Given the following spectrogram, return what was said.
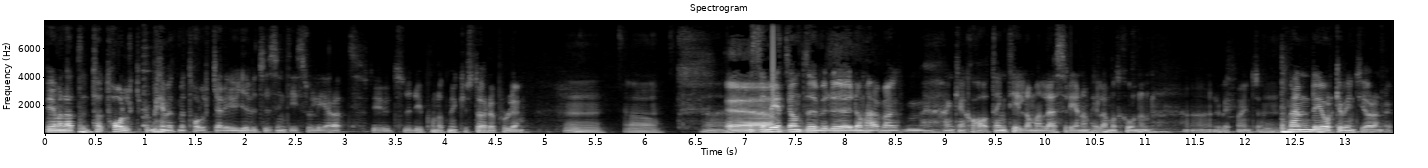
Jag menar att tolk, problemet med tolkar är ju givetvis inte isolerat. Det tyder ju på något mycket större problem. Mm, ja. Uh, sen vet jag inte, mm. de här, han kanske har tänkt till om man läser igenom hela motionen. Uh, det vet man ju inte. Mm. Men det orkar vi inte göra nu.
